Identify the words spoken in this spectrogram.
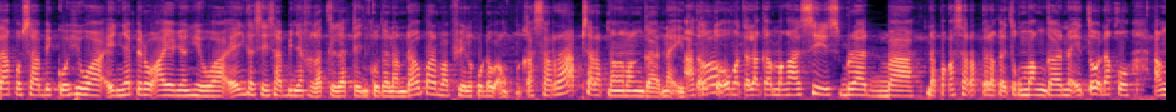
Tapos sabi ko, hiwain niya, pero ayaw niyang hiwain kasi sabi niya kagat-kagatin ko na lang daw para ma-feel ko daw ang pagkasarap. Sarap ng mangga na ito. At totoo nga talaga mga sis Brad ba, napakasarap talaga itong mangga na ito. Nako, ang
